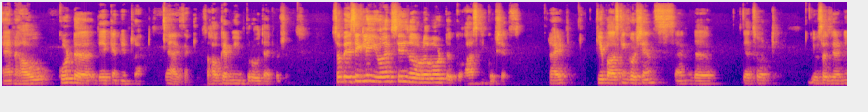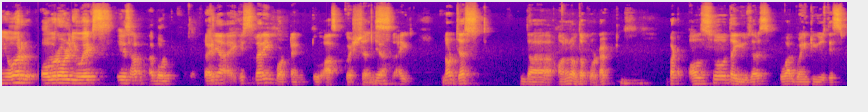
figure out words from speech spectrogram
and how could uh, they can interact Yeah, exactly. so how can we improve that question? So basically, UX is all about asking questions, right? Keep asking questions, and uh, that's what user journey or overall UX is about, right? Yeah, it's very important to ask questions, Yeah. right? Not just the owner of the product, but also the users who are going to use this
